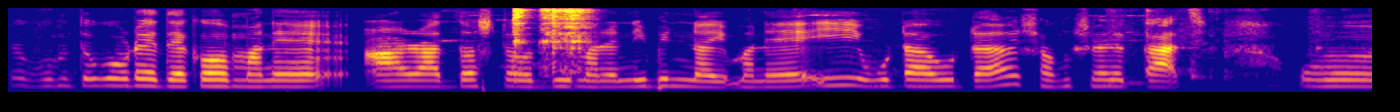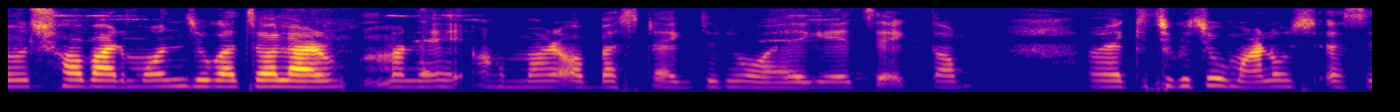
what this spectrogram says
তো ঘুম থেকে উঠে দেখো মানে আর রাত দশটা অবধি মানে নিবিন নাই মানে এই ওটা ওটা সংসারের কাজ। ও সবার মন জোগা চলার মানে আমার অভ্যাসটা একজনই হয়ে গিয়েছে একদম। কিছু কিছু মানুষ আছে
